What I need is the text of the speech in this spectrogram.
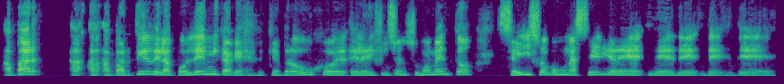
a, partir de la polémica que, produjo el, edificio en su momento, se hizo como una serie de,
